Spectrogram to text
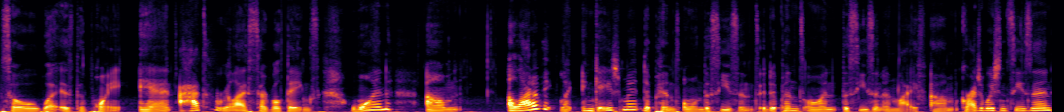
So what is the point? And I had to realize several things. One, um, a lot of it, like engagement depends on the seasons. It depends on the season in life. Um, graduation season,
